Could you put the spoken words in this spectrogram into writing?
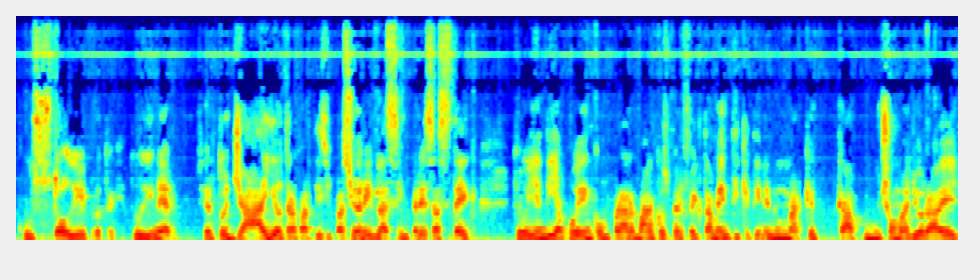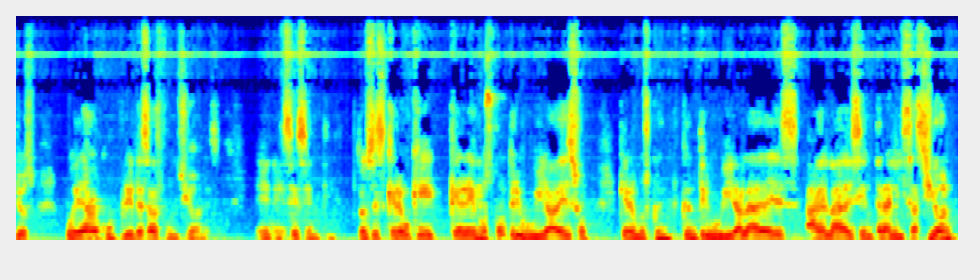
custodie y protege tu dinero. ¿Cierto? Ya hay otra participación y las empresas tech que hoy en día pueden comprar bancos perfectamente y que tienen un market cap mucho mayor a ellos, puedan cumplir esas funciones en ese sentido. Entonces creo que queremos contribuir a eso, queremos contribuir a la, a la descentralización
